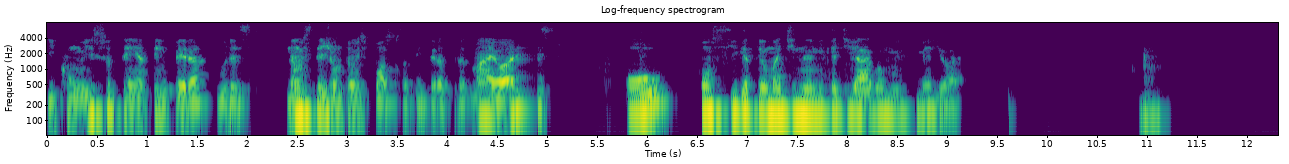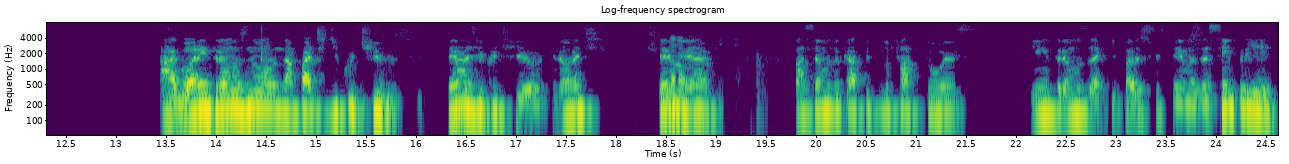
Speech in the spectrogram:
E com isso tenha temperaturas, não estejam tão expostos a temperaturas maiores ou consiga ter uma dinâmica de água muito melhor. Agora entramos no, na parte de cultivos, sistemas de cultivo. Finalmente terminamos. Passamos o capítulo fatores e entramos aqui para os sistemas. É sempre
